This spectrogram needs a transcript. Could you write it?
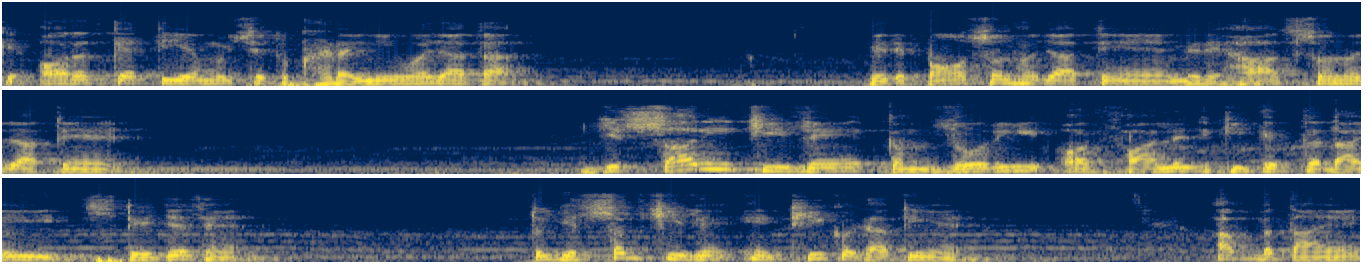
कि औरत कहती है, मुझसे तो खड़ा ही नहीं हुआ जाता। मेरे पाँव सुन हो जाते हैं, मेरे हाथ सुन हो जाते हैं। ये सारी चीज़ें कमज़ोरी और फालिज की इब्तदाई स्टेजेस हैं। तो ये सब चीज़ें ठीक हो जाती हैं। अब बताएँ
